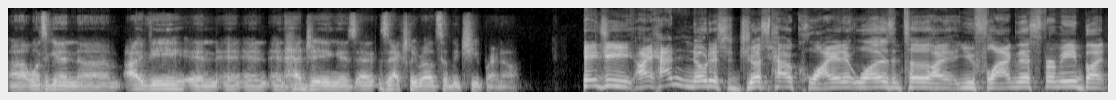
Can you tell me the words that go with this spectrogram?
uh, once again, um, IV and, and, and hedging is, is actually relatively cheap right now. KG, I hadn't noticed just how quiet it was until I, you flagged this for me, but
